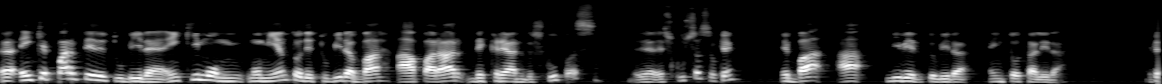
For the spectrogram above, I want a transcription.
Uh, ¿En qué parte de tu vida, en qué mo momento de tu vida va a parar de crear desculpas, eh, excusas, ok? Y va a vivir tu vida en totalidad, ok?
